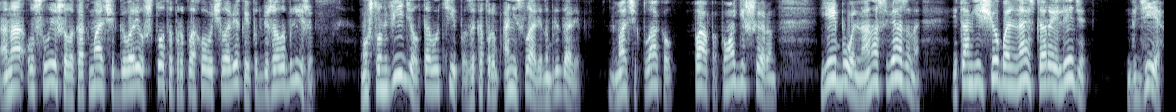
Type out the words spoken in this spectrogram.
она услышала, как мальчик говорил что-то про плохого человека и подбежала ближе. Может, он видел того типа, за которым они слали, наблюдали? Мальчик плакал. «Папа, помоги Шерон. Ей больно, она связана, и там еще больная старая леди». «Где?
